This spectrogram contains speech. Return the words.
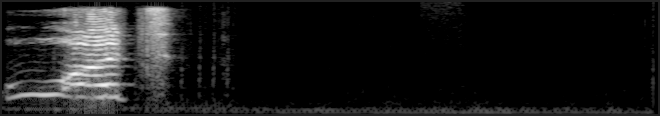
What?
